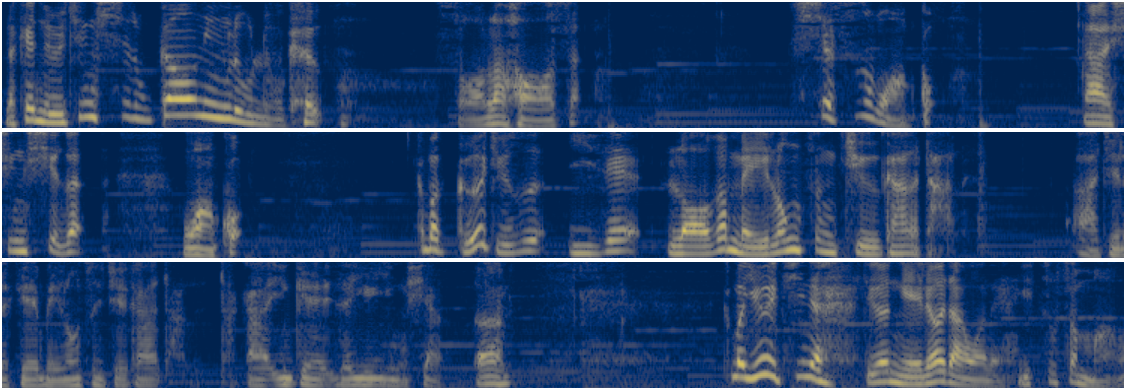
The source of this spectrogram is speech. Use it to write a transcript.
辣盖南京西路江宁路路口造了好事谢氏王国啊，姓谢的王国。那么，搿就是现在老个梅龙镇酒家的大楼。啊，就辣盖梅龙镇酒家的大楼，大家应该侪有印象啊。咁么有一天呢，这个颜料大王呢，伊做只梦，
